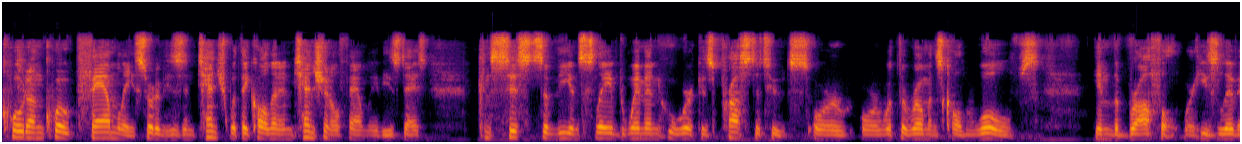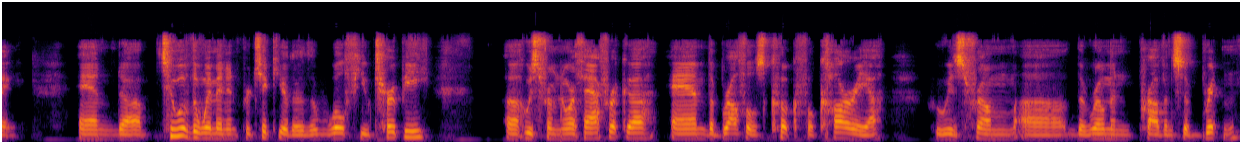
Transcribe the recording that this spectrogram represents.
quote unquote family, sort of his intention, what they call an intentional family these days, consists of the enslaved women who work as prostitutes or or what the Romans called wolves in the brothel where he's living. And uh, two of the women in particular, the wolf Euterpe, uh, who's from North Africa, and the brothel's cook Focaria, who is from uh, the Roman province of Britain,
